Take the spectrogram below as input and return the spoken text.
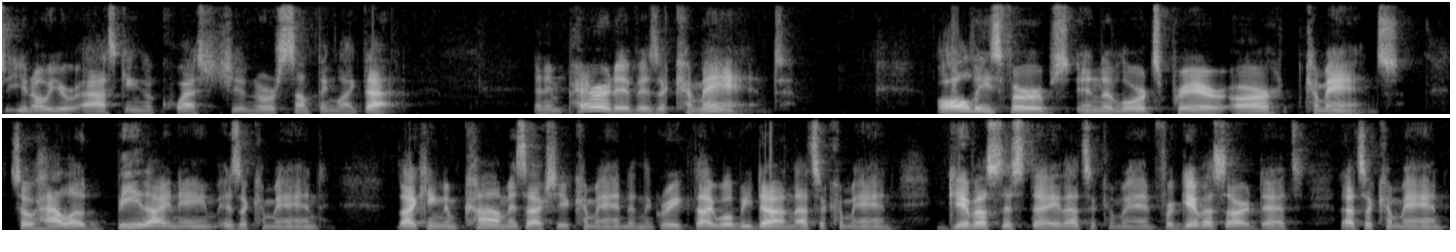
you know, you're asking a question or something like that. An imperative is a command. All these verbs in the Lord's Prayer are commands. So, hallowed be thy name is a command. Thy kingdom come is actually a command in the Greek. Thy will be done, that's a command. Give us this day, that's a command. Forgive us our debts, that's a command.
